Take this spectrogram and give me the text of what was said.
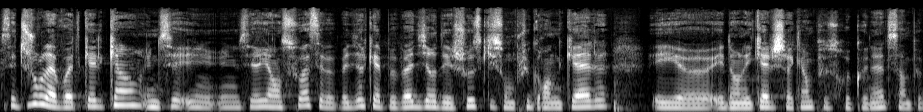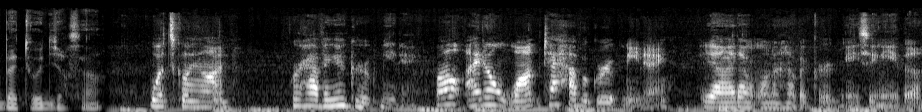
C'est toujours la voix de quelqu'un. Une, sé- une, une série en soi, ça veut pas dire qu'elle peut pas dire des choses qui sont plus grandes qu'elle et, euh, et dans lesquelles chacun peut se reconnaître. C'est un peu bateau de dire ça. What's going on? We're having a group meeting. Well, I don't want to have a group meeting. Yeah, I don't want to have a group meeting either.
